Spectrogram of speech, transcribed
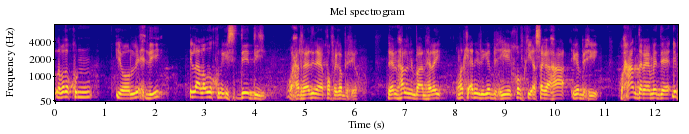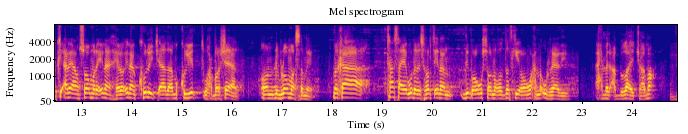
labada kun iyo lixdii ilaa labada kun iyo sideeddii waxaan raadinaya qof iga bixiyo. Den hal nin baan helay. Markii ani liiga bixiyey qofkii asaga ahaa iga bixiyey. Waxaan dareemay dee dhibkii ani aan soo maray inaan helo inaan college aado ama kuliyad waxbarasho aado oon dibloma sameeyo marka taas ayaa igu dhalisay horta inaan dib oogu soo noqdo dadkii oon waxna u raadiyo. Axmed cabdulaahi jaamac v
